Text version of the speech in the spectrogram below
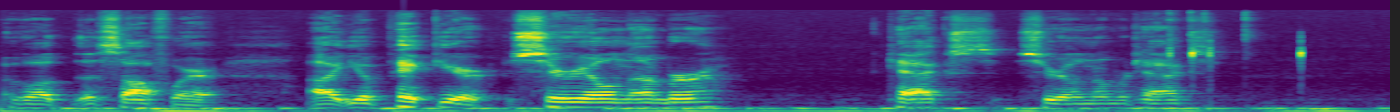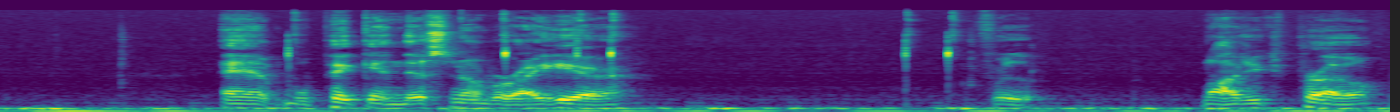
of the software. Uh, you'll pick your serial number text, serial number text, and we'll pick in this number right here for the Logix Pro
